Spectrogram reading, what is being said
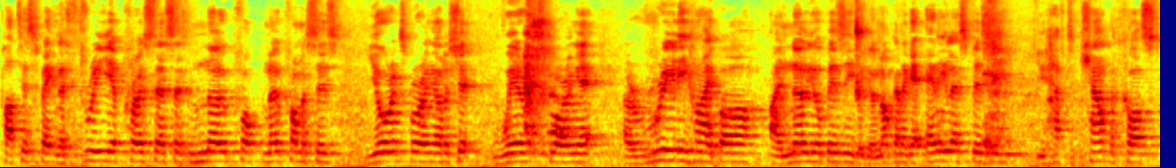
participate in a three year process. There's no, no promises. You're exploring eldership, we're exploring it. A really high bar. I know you're busy, but you're not going to get any less busy. You have to count the cost,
